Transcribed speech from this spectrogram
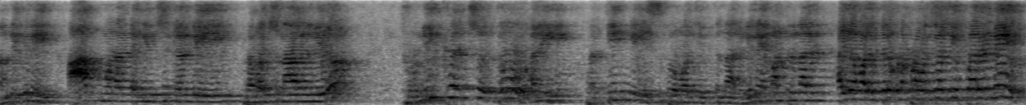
అందుకని ఆత్మను అడ్డగించకండి ప్రవచనాలను మీరు తృణీకరించొద్దు అని ప్రత్యేకంగా యేసు ప్రభావం చెప్తున్నారు. వీళ్ళు ఏమంటున్నారు? అయ్యా వాళ్ళిద్దరు కూడా ప్రవచనాలు చెప్పారండి.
